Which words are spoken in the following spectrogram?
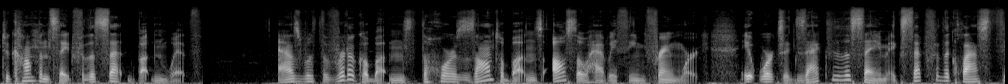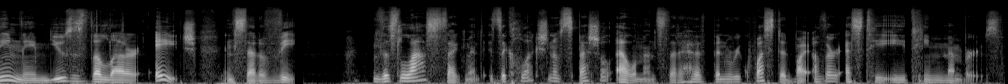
to compensate for the set button width. As with the vertical buttons, the horizontal buttons also have a theme framework. It works exactly the same except for the class theme name uses the letter H instead of V. This last segment is a collection of special elements that have been requested by other STE team members.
